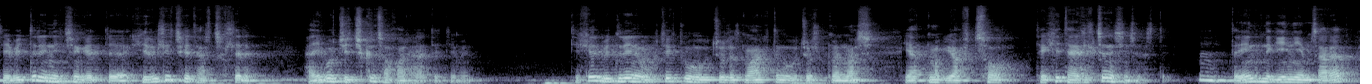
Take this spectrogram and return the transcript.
Тэгээ бид нар энийг чи ингээд хэрэглэгч гэд харчихлаар айгүй жижигхэн цонхоор хараад байт юм байна. Тэгэхээр бидний бүтээгдэхүүн хөгжүүлэлт, маркетинг хөгжүүлэлт маань маш ядмаг явцуу тэг хит арилж байгаа шинж чанартай. Тэгээ энд нэг энэ юм зараад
